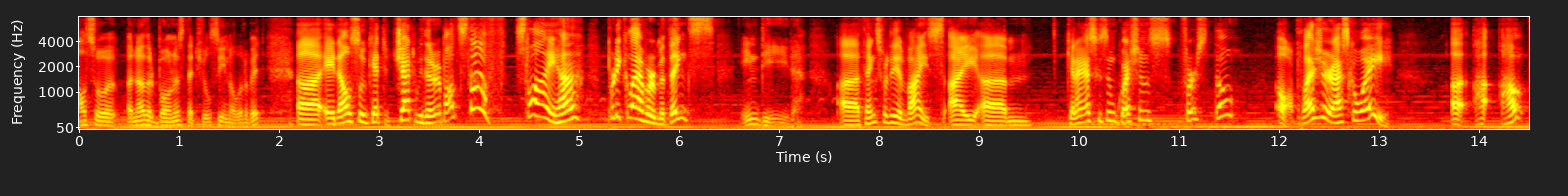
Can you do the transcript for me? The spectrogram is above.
also another bonus that you'll see in a little bit. Uh, and also get to chat with her about stuff. Sly, huh? Pretty clever, methinks. Indeed. Uh, thanks for the advice. I, um, can I ask you some questions first, though? Oh, a pleasure. Ask away. Uh, how,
